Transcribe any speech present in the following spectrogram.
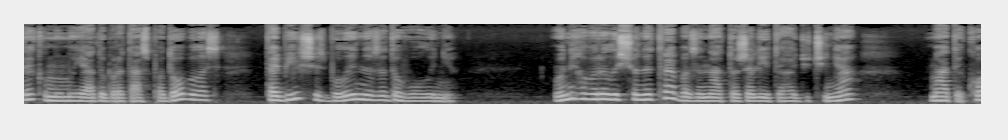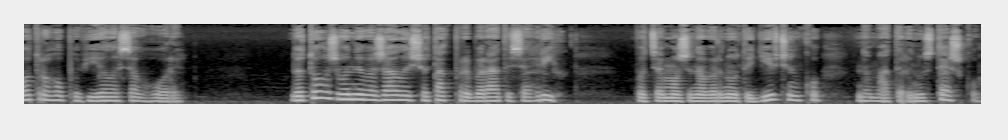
Декому моя доброта сподобалась та більшість були незадоволені. Вони говорили, що не треба занадто жаліти гадюченя, мати котрого повіялася в гори. До того ж, вони вважали, що так прибиратися гріх, бо це може навернути дівчинку на материну стежку.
